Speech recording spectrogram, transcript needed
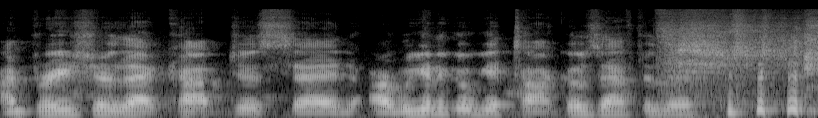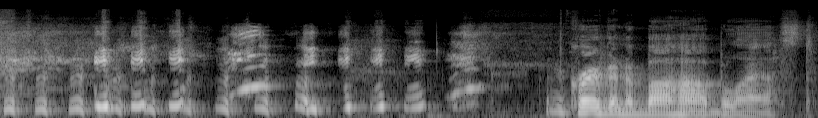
I'm pretty sure that cop just said, "Are we gonna go get tacos after this?" I'm craving a Baja Blast.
